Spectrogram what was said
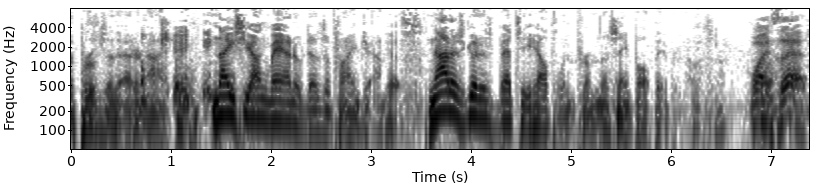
approves of that or not. But nice young man who does a fine job. Yes. Not as good as Betsy Helfand from the St. Paul paper, though. So. Why is that?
